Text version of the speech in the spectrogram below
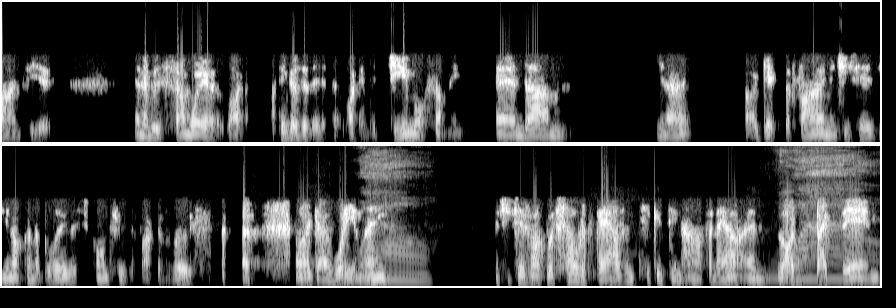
phone for you." And it was somewhere like I think it was at the, like at the gym or something. And um, you know, I get the phone and she says, "You're not going to believe this. It's gone through the fucking roof." and I go, "What do you mean?" Wow. And she says, "Like we've sold a thousand tickets in half an hour." And like back then,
